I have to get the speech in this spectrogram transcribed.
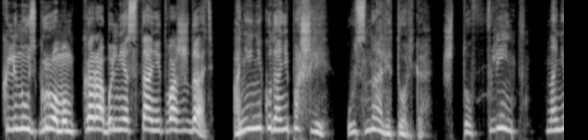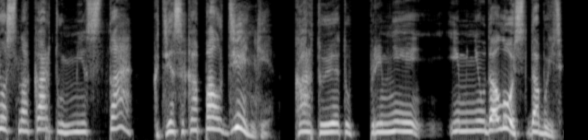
«Клянусь громом, корабль не станет вас ждать». Они никуда не пошли. Узнали только, что Флинт нанес на карту места, где закопал деньги. Карту эту при мне им не удалось добыть.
